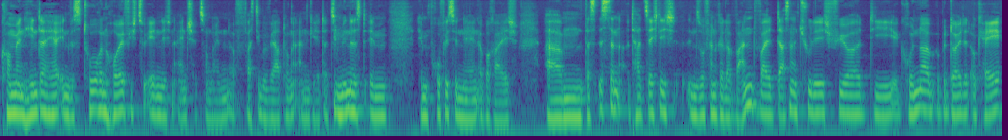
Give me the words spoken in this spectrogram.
kommen hinterher Investoren häufig zu ähnlichen Einschätzungen, was die Bewertungen angeht, zumindest im, im professionellen Bereich. Ähm, das ist dann tatsächlich insofern relevant, weil das natürlich für die Gründer bedeutet, okay,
